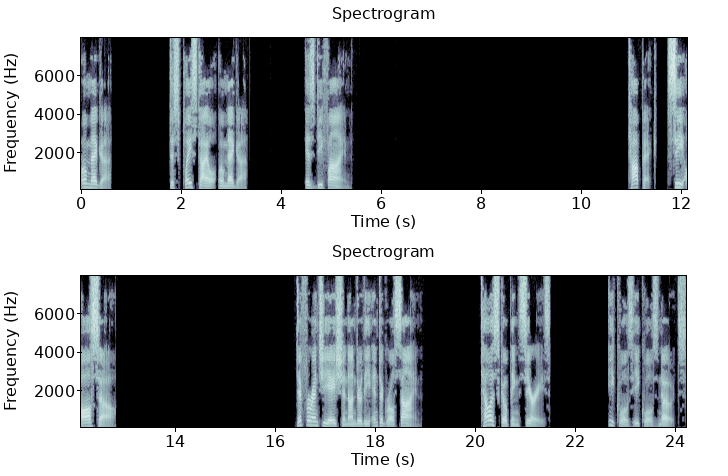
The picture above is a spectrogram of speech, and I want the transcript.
omega displaystyle omega is defined. Topic See also Differentiation under the integral sign. Telescoping series. Notes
